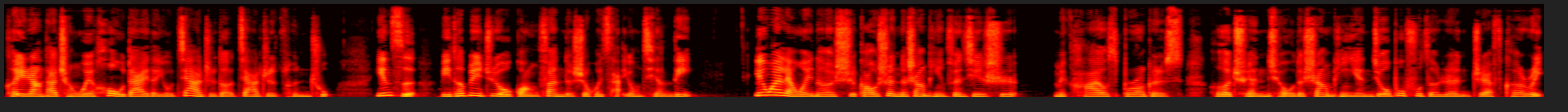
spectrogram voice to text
可以让它成为后代的有价值的价值存储。因此，比特币具有广泛的社会采用潜力。另外两位呢是高盛的商品分析师。Michael Sprogers 和全球的商品研究部负责人 Jeff Curry，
